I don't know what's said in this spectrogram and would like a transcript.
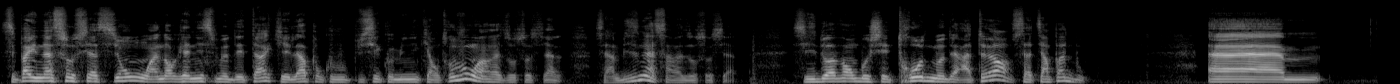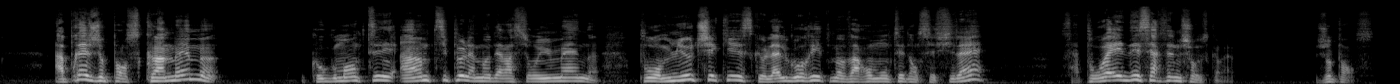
c'est pas une association ou un organisme d'État qui est là pour que vous puissiez communiquer entre vous, un réseau social. C'est un business, un réseau social. S'ils doivent embaucher trop de modérateurs, ça tient pas debout. Euh, après, je pense quand même qu'augmenter un petit peu la modération humaine pour mieux checker ce que l'algorithme va remonter dans ses filets, ça pourrait aider certaines choses quand même. Je pense.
